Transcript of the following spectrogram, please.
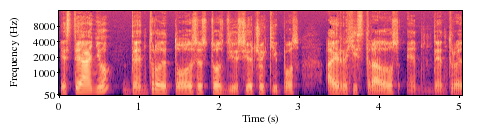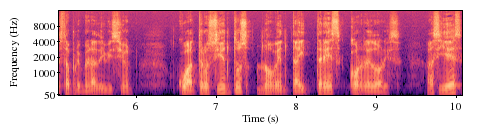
Este año, dentro de todos estos 18 equipos, hay registrados en, dentro de esta primera división 493 corredores. Así es,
